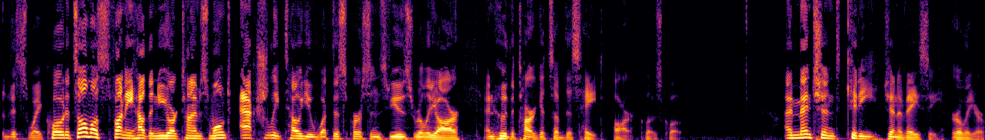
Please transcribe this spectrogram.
This way, quote, It's almost funny how the New York Times won't actually tell you what this person's views really are and who the targets of this hate are, close quote. I mentioned Kitty Genovese earlier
